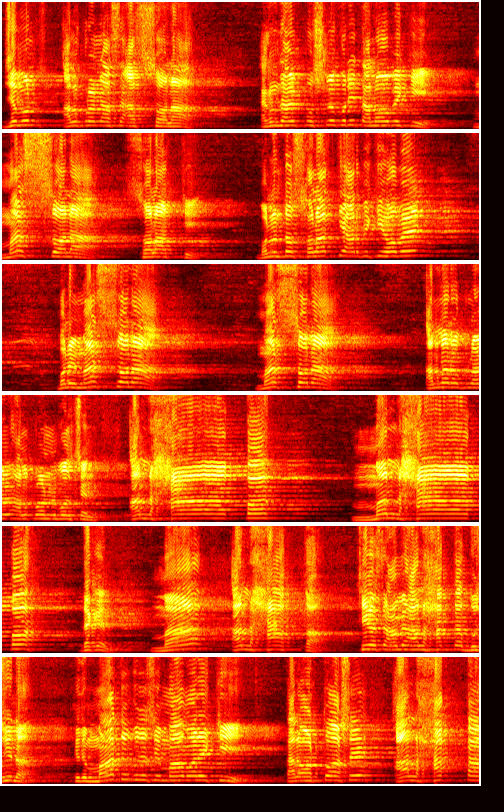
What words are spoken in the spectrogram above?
যেমন আল আছে আসলা এখন যদি আমি প্রশ্ন করি, তাহলে হবে কি? মাস সলা সলাদ কি? বলেন তো সলাদ কি আরবি কি হবে? বলেন মাস সলা মাস সলা আল্লাহ রবুল আল কোরআন বলছেন আল হাক মাল হাক দেখেন, মা আল হাক্কা ঠিক আছে, আমি আল হাক্কা বুঝি না। কিন্তু মা তো বুঝেছি মা মানে কি? তার অর্থ আসে আল হাক্কা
